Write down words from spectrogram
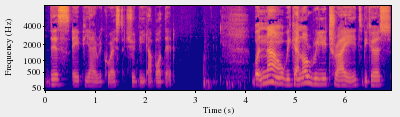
this API request should be aborted. But now we cannot really try it because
